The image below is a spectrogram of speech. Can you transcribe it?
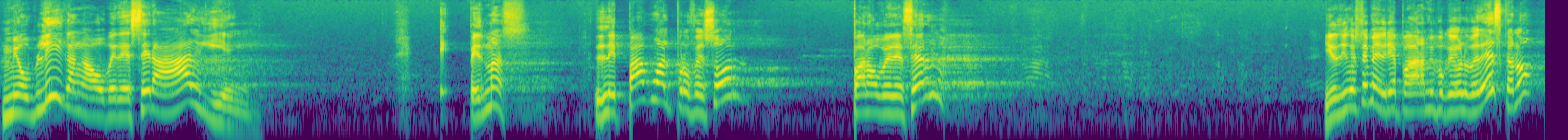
me obligan a obedecer a alguien. Es más, le pago al profesor para obedecerlo. Y yo digo, este me debería pagar a mí porque yo lo obedezca, ¿no?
